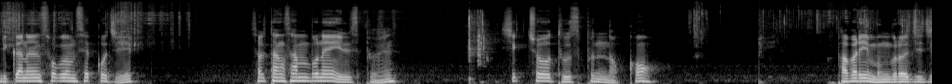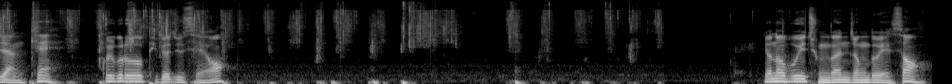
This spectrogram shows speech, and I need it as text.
밑간은 소금 3꼬집 설탕 3분의 1스푼 식초 2스푼 넣고 밥알이 뭉그러지지 않게 골고루 비벼주세요. 연어 부위 중간 정도에서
